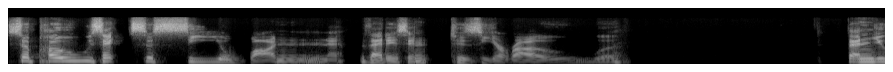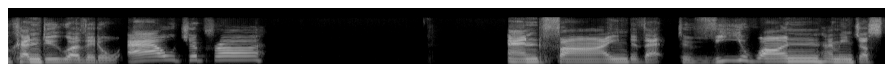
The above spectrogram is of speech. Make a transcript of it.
suppose it's a C1 that isn't to zero. Then you can do a little algebra and find that V1, I mean, just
